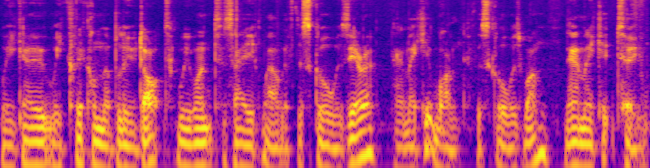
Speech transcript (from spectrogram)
we go, we click on the blue dot, we want to say, well, if the score was 0, now make it 1. If the score was 1, now make it 2.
